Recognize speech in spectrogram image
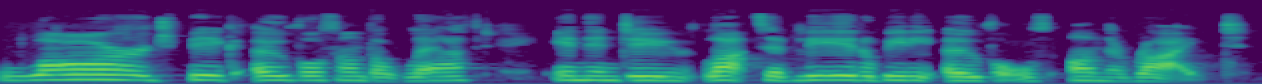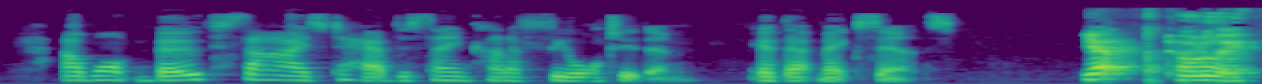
large, big ovals on the left and then do lots of little bitty ovals on the right. I want both sides to have the same kind of feel to them, if that makes sense. Yep, totally.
